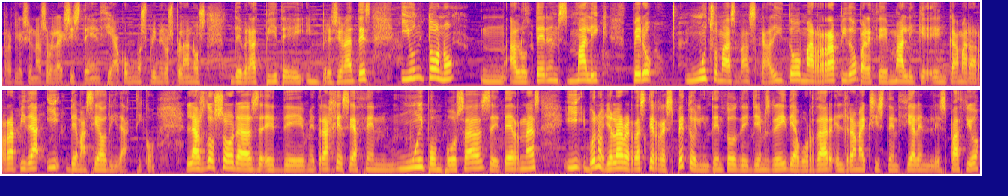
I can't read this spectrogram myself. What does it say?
reflexiona sobre la existencia, con unos primeros planos de Brad Pitt impresionantes, y un tono mm, a lo Terence Malick, pero mucho más mascadito, más rápido, parece Malik en cámara rápida y demasiado didáctico. Las dos horas eh, de metraje se hacen muy pomposas, eternas y bueno, yo la verdad es que respeto el intento de James Gray de abordar el drama existencial en el espacio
